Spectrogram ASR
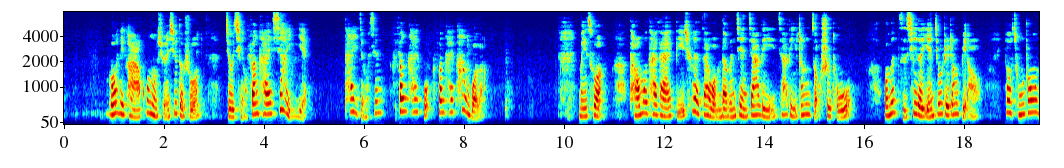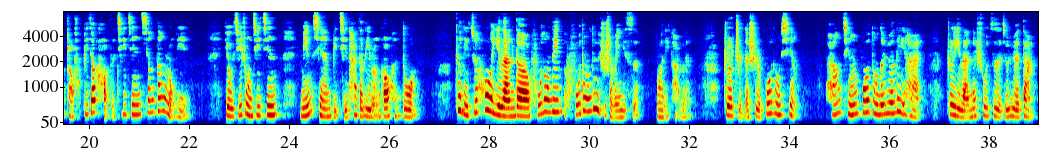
莫妮卡故弄玄虚地说：“就请翻开下一页。”他已经先翻开过，翻开看过了。没错，桃木太太的确在我们的文件夹里加了一张走势图。我们仔细的研究这张表，要从中找出比较好的基金相当容易。有几种基金明显比其他的利润高很多。这里最后一栏的浮动率浮动率是什么意思？莫妮卡问。这指的是波动性，行情波动的越厉害，这一栏的数字就越大。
